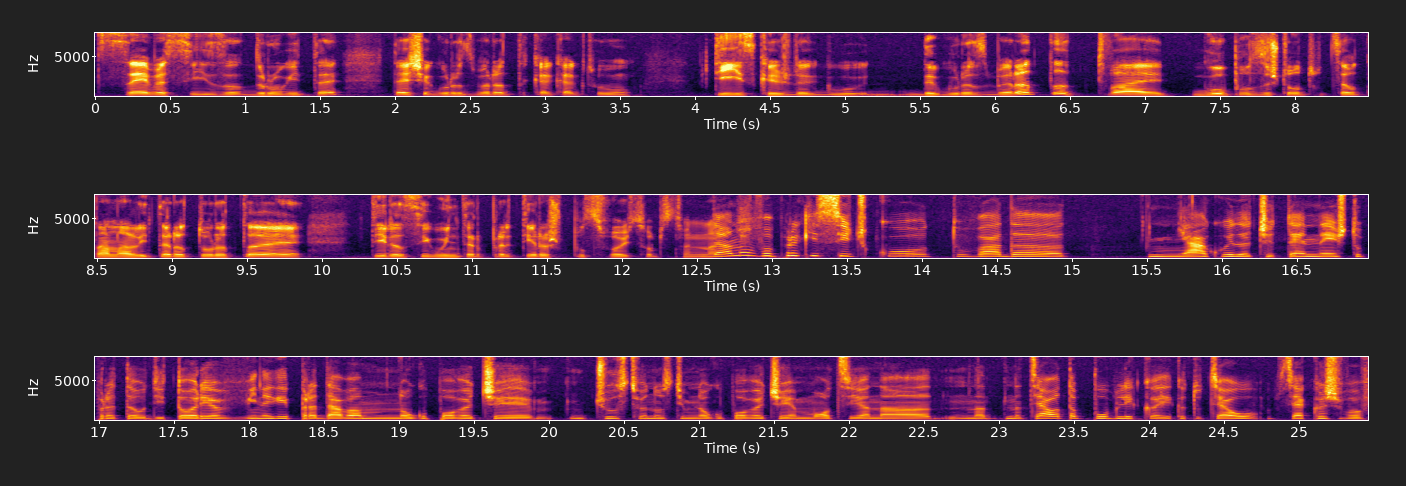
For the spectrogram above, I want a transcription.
себе си за другите, те ще го разберат така както ти искаш да го, да го разберат. А това е глупо, защото целта на литературата е ти да си го интерпретираш по свой собствен начин. Да, но въпреки всичко това да някой да чете нещо пред аудитория винаги предава много повече чувственост и много повече емоция на, на, на цялата публика и като цяло сякаш в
